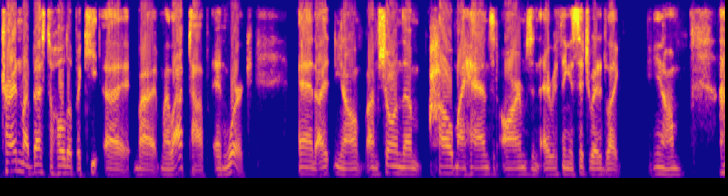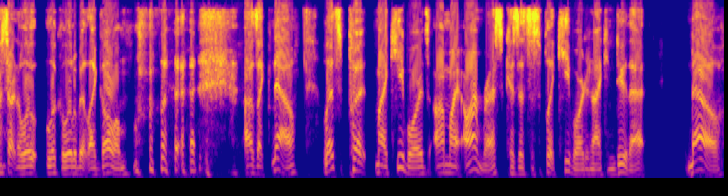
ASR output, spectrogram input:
trying my best to hold up a key, uh, my, my laptop and work. And I, you know, I'm showing them how my hands and arms and everything is situated like you know, I'm, I'm starting to look, look a little bit like Gollum. I was like, now let's put my keyboards on my armrest because it's a split keyboard and I can do that. Now,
